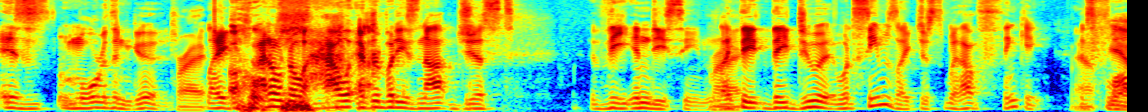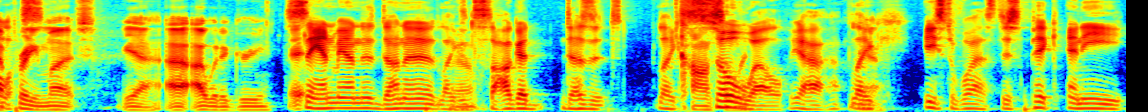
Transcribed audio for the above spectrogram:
is more than good Right. like Oh, i don't know how everybody's not just the indie scene like they they do it what seems like just without thinking it's flawless Yeah, pretty much. Yeah, I, I would agree. Eh, Sandman has done it. Like Saga does it like Constantly. so well. Yeah, like East of West. Just pick any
